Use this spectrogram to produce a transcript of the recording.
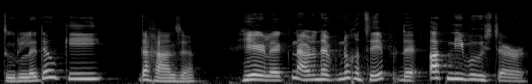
toedeledokie, daar gaan ze. Heerlijk. Nou, dan heb ik nog een tip. De Acne Booster.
